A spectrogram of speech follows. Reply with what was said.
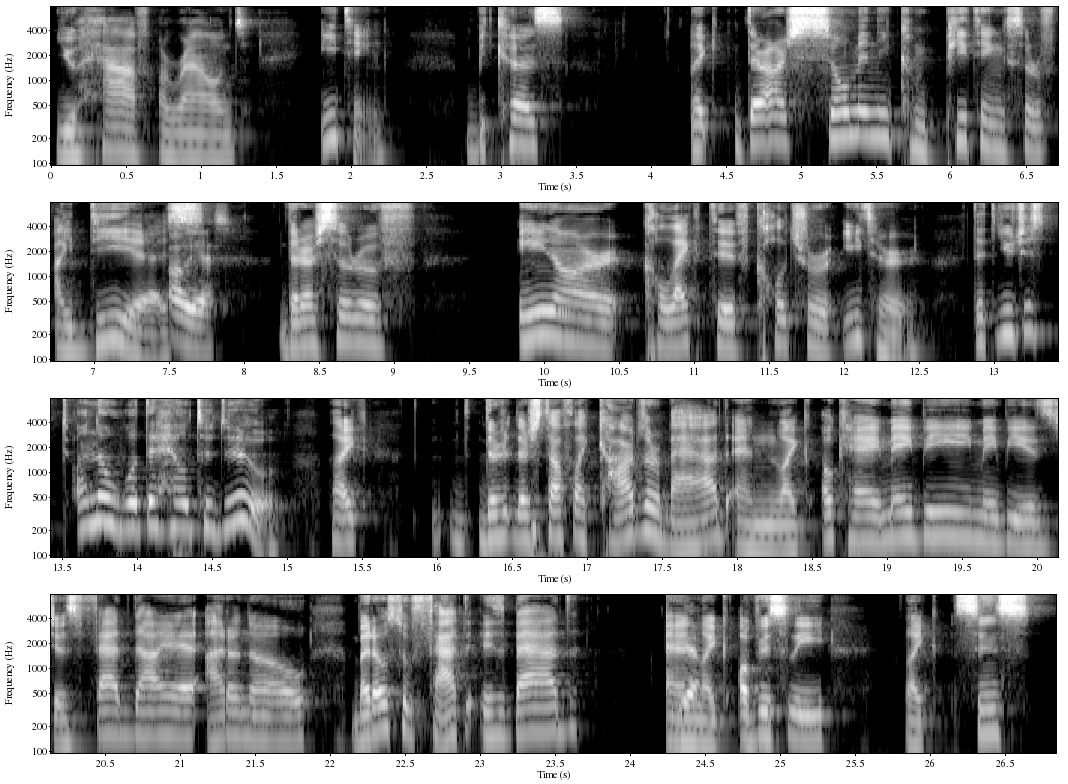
you have around eating because like there are so many competing sort of ideas Oh yes. that are sort of in our collective culture ether that you just don't know what the hell to do. Like there, there's stuff like carbs are bad and like okay maybe maybe it's just fat diet I don't know but also fat is bad and Yeah. like obviously like since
